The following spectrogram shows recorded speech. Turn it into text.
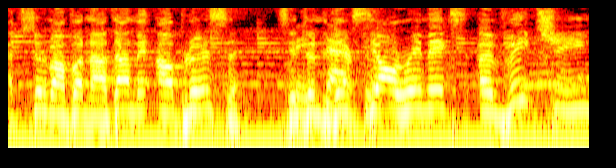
absolument pas de l'entendre, mais en plus, c'est une version remix Avicii.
